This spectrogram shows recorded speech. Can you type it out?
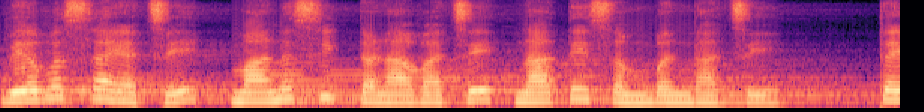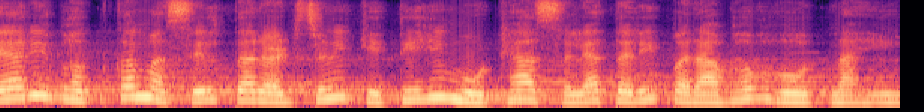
व्यवसायाचे मानसिक तणावाचे नाते संबंधाचे तयारी भक्कम असेल तर अडचणी कितीही मोठ्या असल्या तरी पराभव होत नाही.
